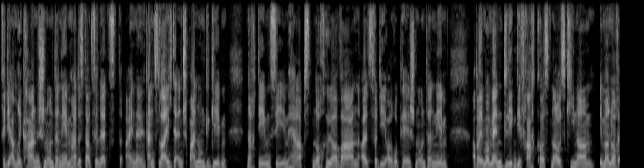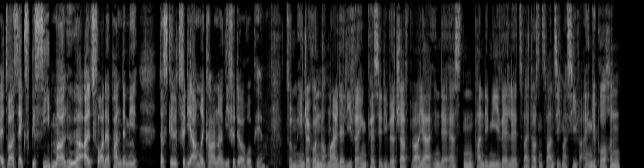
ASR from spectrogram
Für die amerikanischen Unternehmen hat es da zuletzt eine ganz leichte Entspannung gegeben, nachdem sie im Herbst noch höher waren als für die europäischen Unternehmen. Aber im Moment liegen die Frachtkosten aus China immer noch etwa sechs bis siebenmal höher als vor der Pandemie. Das gilt für die Amerikaner wie für die Europäer. Zum Hintergrund nochmal der Lieferengpässe. Die Wirtschaft war ja in der ersten Pandemiewelle 2020 massiv eingebrochen.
